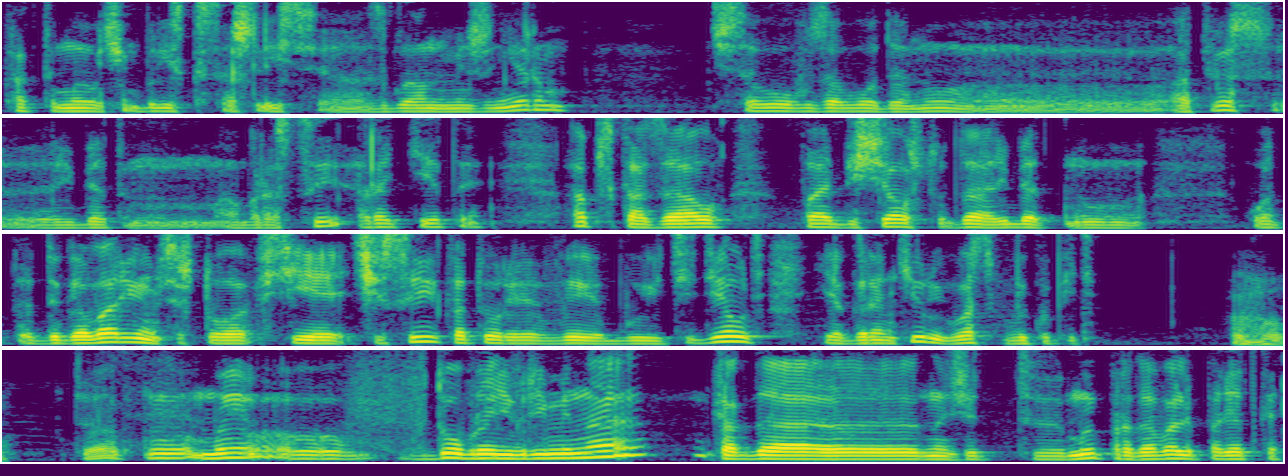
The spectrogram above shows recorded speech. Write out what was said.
Как-то мы очень близко сошлись э, с главным инженером часового завода. Ну, э, отвез ребятам образцы ракеты, обсказал, пообещал, что да, ребят, ну, вот договариваемся, что все часы, которые вы будете делать, я гарантирую вас выкупить. Угу. Так, ну, мы э, в добрые времена, когда э, значит, мы продавали порядка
